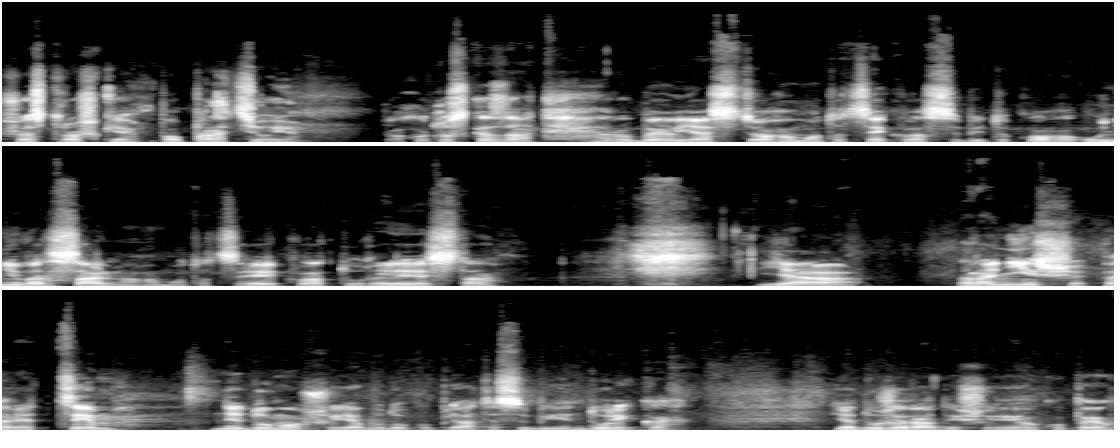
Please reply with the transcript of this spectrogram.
Щось трошки попрацюю. Що хочу сказати, робив я з цього мотоцикла собі такого універсального мотоцикла, туриста. Я раніше перед цим не думав, що я буду купляти собі ендуріка. Я дуже радий, що я його купив.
